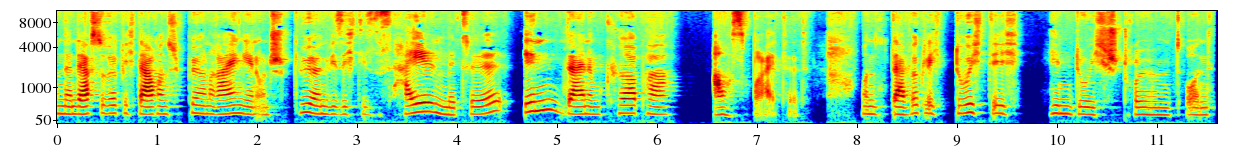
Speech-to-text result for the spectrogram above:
Und dann darfst du wirklich da auch ins Spüren reingehen und spüren, wie sich dieses Heilmittel in deinem Körper ausbreitet und da wirklich durch dich hindurchströmt und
